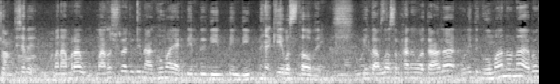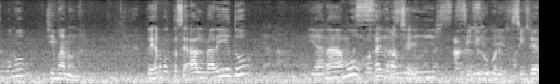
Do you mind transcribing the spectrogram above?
শক্তিশালী। মানে। আমরা মানুষরা যদি না ঘুমায় একদিন দুই দিন তিন দিন কি অবস্থা হবে? কিন্তু আল্লাহ সুবহানাহু ওয়া তাআলা উনি তো ঘুমানো না এবং কোনো জিমানো না। তো এখানে বলতেছে আল মারিদু ইয়ানামু। কোথায় ঘুমাচ্ছে? সিটের উপরে। সিটের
